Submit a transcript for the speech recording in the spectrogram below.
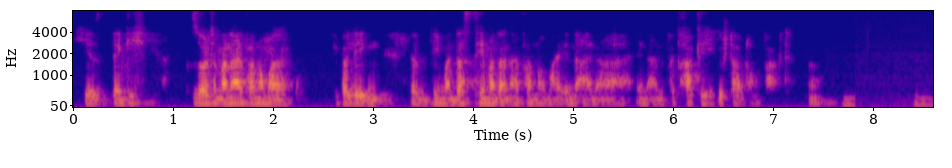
hier denke ich, sollte man einfach nochmal überlegen, äh, wie man das Thema dann einfach nochmal in, in eine vertragliche Gestaltung packt. Ne. Mhm.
